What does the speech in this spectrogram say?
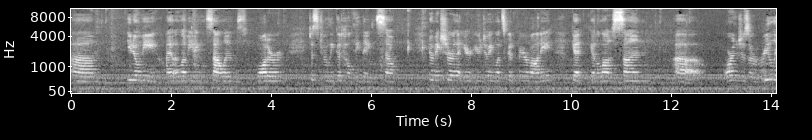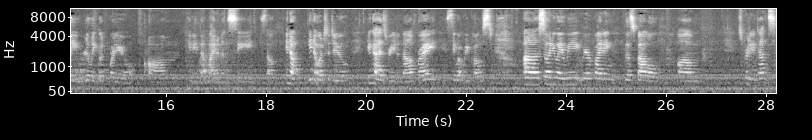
Um, you know me, I, I love eating salads, water, just really good healthy things. So, you know, make sure that you're, you're doing what's good for your body. Get, get a lot of sun. Uh, oranges are really, really good for you. Um, you need that vitamin C. So, you know, you know what to do. You guys read enough, right? You see what we post. Uh, so anyway, we, we are fighting this battle. Um, it's pretty intense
